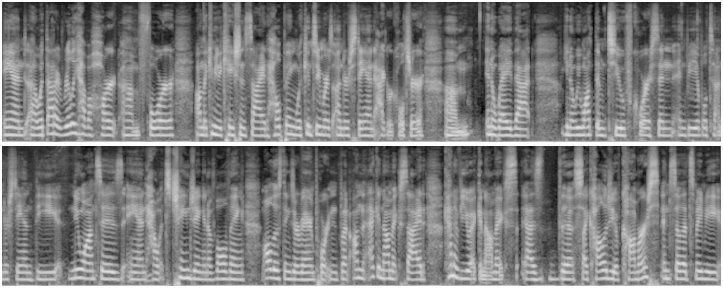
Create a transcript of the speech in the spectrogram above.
And uh, with that, I really have a heart um, for, on the communication side, helping with consumers understand agriculture um, in a way that, you know, we want them to, of course, and, and be able to understand the nuances and how it's changing and evolving. All those things are very important. But on the economic side, I kind of view economics as the psychology of commerce. And so that's made me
